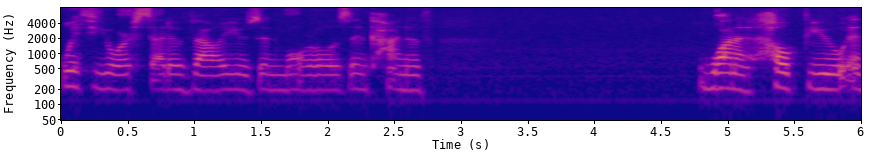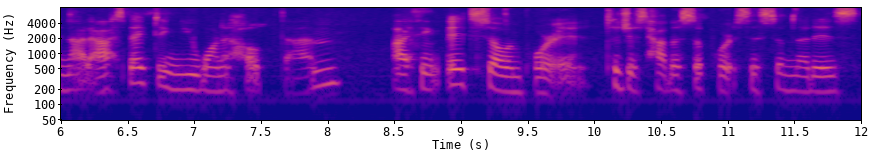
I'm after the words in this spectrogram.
with your set of values and morals and kind of want to help you in that aspect and you want to help them i think it's so important to just have a support system that is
